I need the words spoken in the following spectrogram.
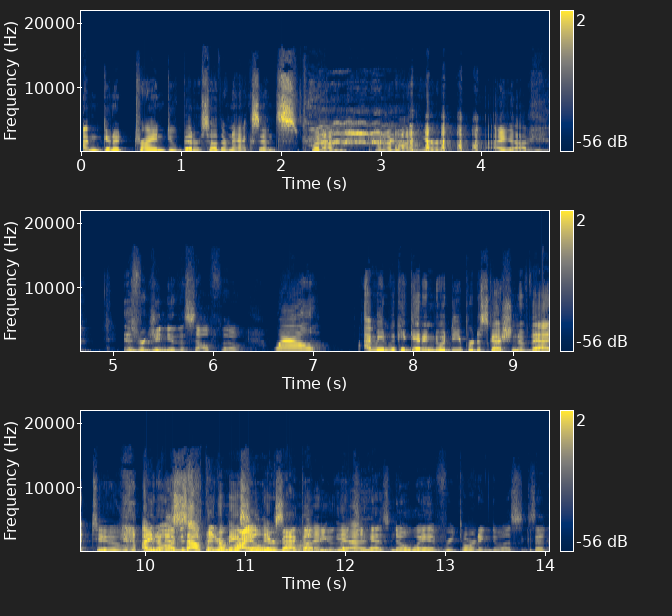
I'm gonna try and do better Southern accents when I'm when I'm on here. I, I'm Is Virginia the South, though? well. I mean, we could get into a deeper discussion of that too. I, mean, know, it I'm is just south trying of the to rile her back up, even yeah. though she has no way of retorting to us except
